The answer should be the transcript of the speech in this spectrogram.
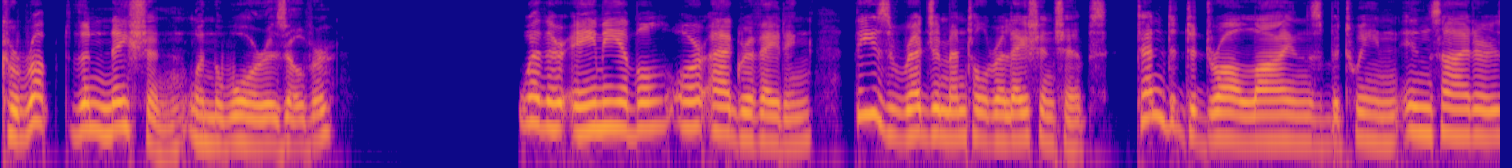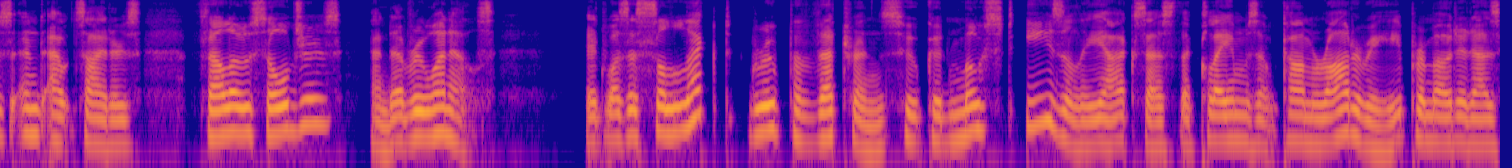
corrupt the nation when the war is over. Whether amiable or aggravating, these regimental relationships tended to draw lines between insiders and outsiders, fellow soldiers and everyone else. It was a select group of veterans who could most easily access the claims of camaraderie promoted as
